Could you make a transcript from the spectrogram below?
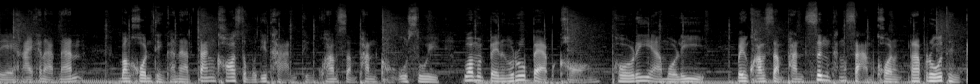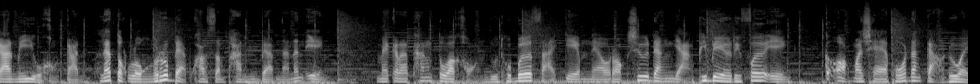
สียหายขนาดนั้น บางคนถึงขนาดตั้งข้อสมมติฐานถึงความสัมพันธ์ของอุซุย ว่ามันเป็นรูปแบบของโพลีอะโมลีเป็นความสัมพันธ์ซึ่งทั้ง 3 คนรับรู้ถึงการมีอยู่ของกัน และตกลงรูปแบบความสัมพันธ์แบบนั้นนั่นเอง แม้กระทั่งตัวของยูทูบเบอร์สายเกมแนวร็อกชื่อดังอย่างพี่เบริเฟอร์เอง ก็ออกมาแชร์โพสต์ดังกล่าวด้วย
